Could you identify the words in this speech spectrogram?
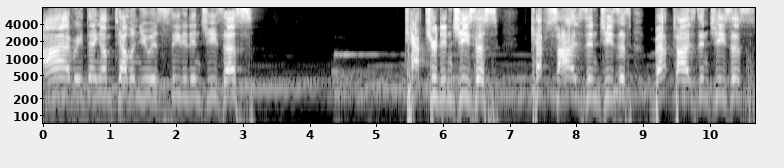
Everything I'm telling you is seated in Jesus, captured in Jesus, capsized in Jesus, baptized in Jesus.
